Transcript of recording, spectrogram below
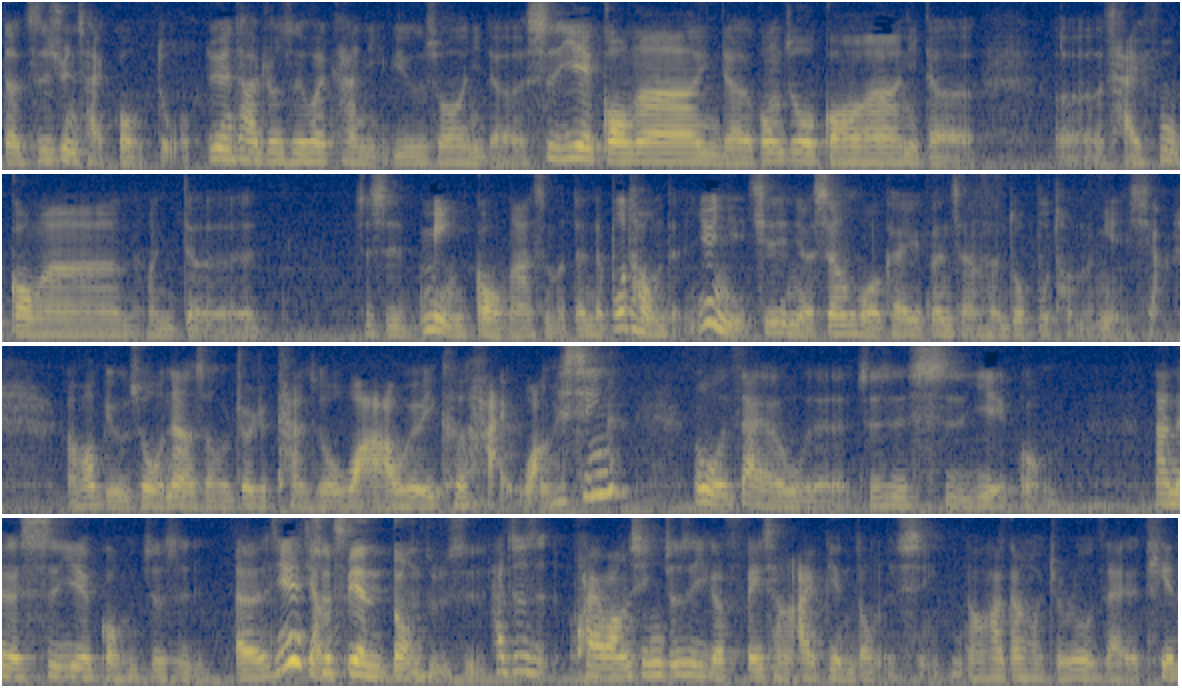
的资讯才够多，因为它就是会看你，比如说你的事业宫啊，你的工作宫啊，你的呃财富宫啊，然后你的就是命宫啊什么等等不同的，因为你其实你的生活可以分成很多不同的面向。然后比如说我那个时候就去看说，哇，我有一颗海王星落在了我的就是事业宫，那那个事业宫就是呃，因为讲是变动是不是？它就是海王星，就是一个非常爱变动的星，然后它刚好就落在了天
